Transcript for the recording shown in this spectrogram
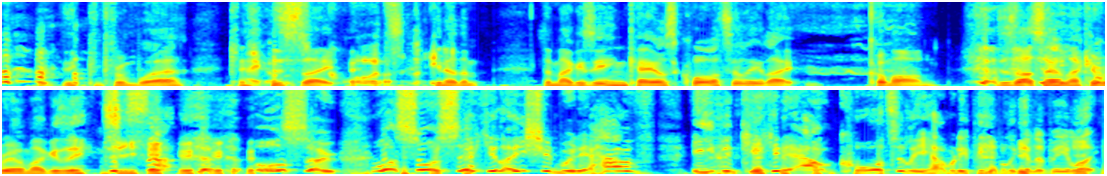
from where?" Chaos it's like, Quarterly. you know, the the magazine Chaos Quarterly. Like, come on, does that sound like a real magazine to you? also, what sort of circulation would it have? Even kicking it out quarterly, how many people are going to be like,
